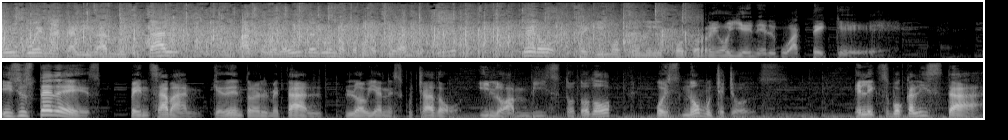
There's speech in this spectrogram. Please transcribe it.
muy buena calidad musical, en parte de lo underground o como lo quieran decir, pero seguimos en el cotorreo y en el guateque. Y si ustedes pensaban que dentro del metal lo habían escuchado y lo han visto todo, pues no muchachos. El ex vocalista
